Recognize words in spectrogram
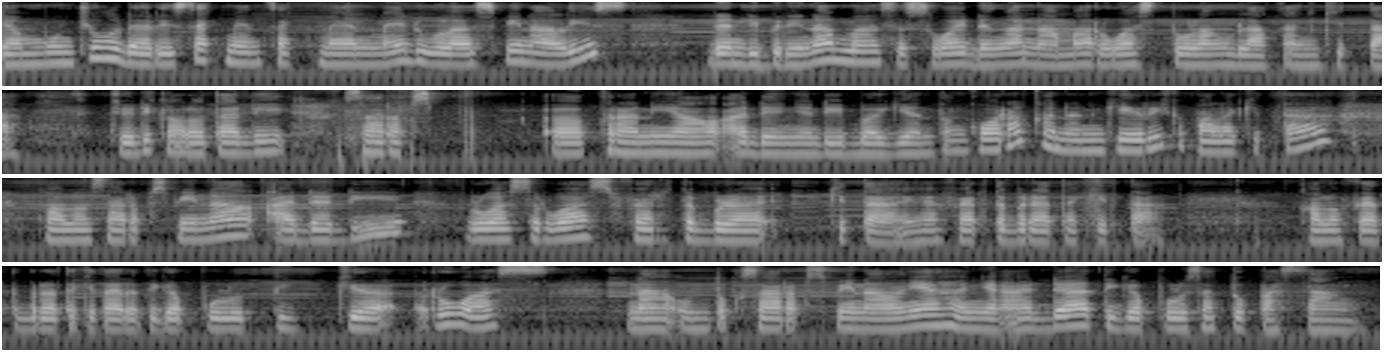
yang muncul dari segmen-segmen medula spinalis dan diberi nama sesuai dengan nama ruas tulang belakang kita. Jadi kalau tadi saraf e, kranial adanya di bagian tengkorak kanan kiri kepala kita, kalau saraf spinal ada di ruas-ruas vertebra kita ya, vertebrata kita. Kalau vertebrata kita ada 33 ruas, nah untuk saraf spinalnya hanya ada 31 pasang.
